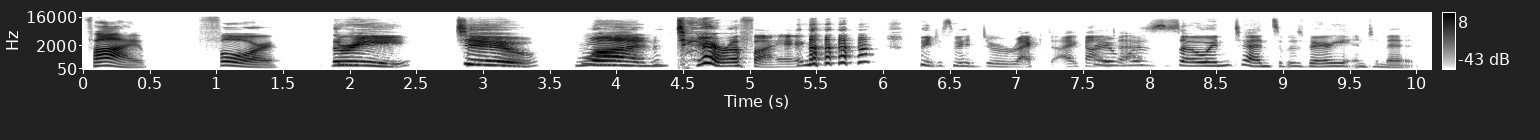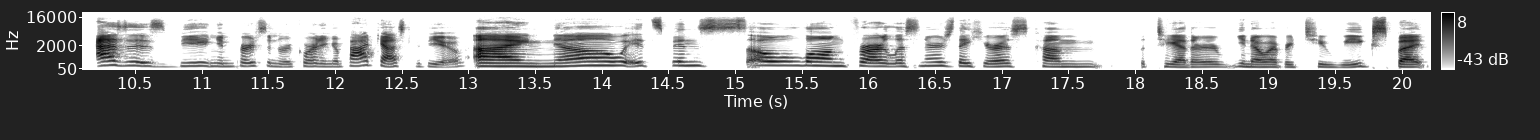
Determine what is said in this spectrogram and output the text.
Five, four, three, two, one. Terrifying. we just made direct eye contact. it was so intense. It was very intimate. as is being in person recording a podcast with you. I know it's been so long for our listeners. They hear us come together, you know, every two weeks, but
